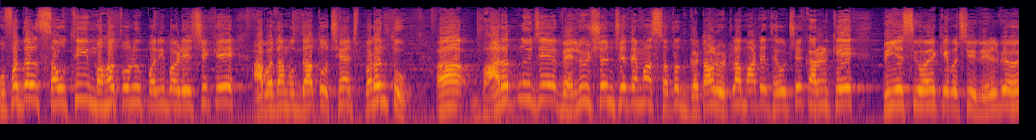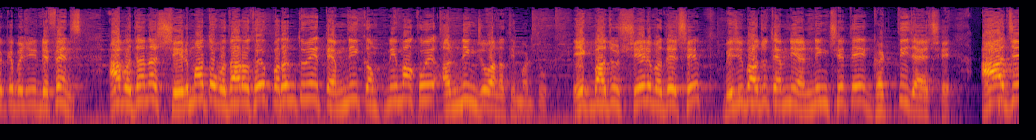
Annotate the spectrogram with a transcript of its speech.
મુફદ્દલ સૌથી મહત્વનું પરિબળ એ છે કે આ બધા મુદ્દા તો છે જ. પરંતુ ભારતનું જે વેલ્યુએશન છે તેમાં સતત ઘટાડો એટલા માટે થયો છે કારણ કે પીએસયુ હોય કે પછી રેલવે હોય કે પછી ડિફેન્સ આ બધાના શેરમાં તો વધારો થયો પરંતુ એ તેમની કંપનીમાં કોઈ અર્નિંગ જોવા નથી મળતું. એક બાજુ શેર વધે છે બીજી બાજુ તેમની અર્નિંગ છે તે ઘટતી જાય છે. આ જે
